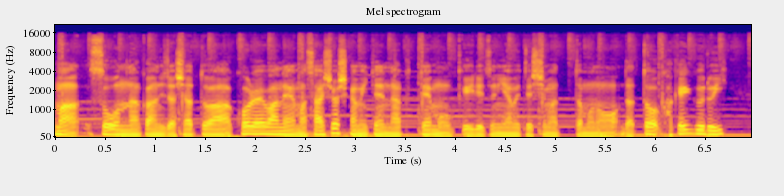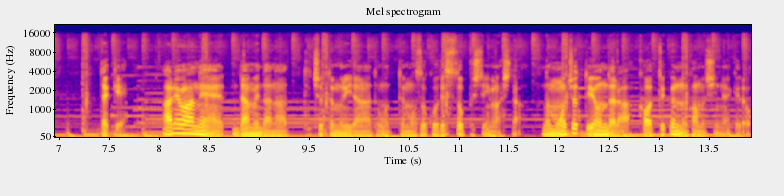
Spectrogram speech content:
う。まあそんな感じだしあとはこれはね、まあ、最初しか見てなくても受け入れずにやめてしまったものだと掛け狂いだっけ？あれはねダメだなってちょっと無理だなと思ってもうそこでストップしてみました。もうちょっと読んだら変わってくるのかもしれないけど。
